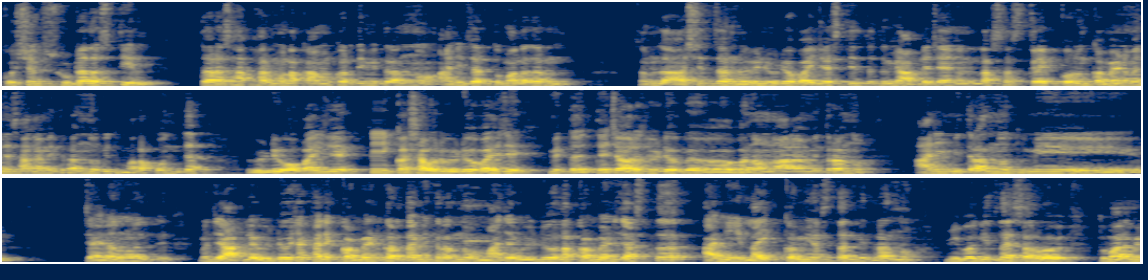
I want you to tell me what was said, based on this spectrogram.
क्वेश्चन सुटत असतील तरच हा फॉर्म्युला काम करते मित्रांनो. आणि जर तुम्हाला जर समजा असेच जर नवीन व्हिडिओ पाहिजे असतील तर तुम्ही आपल्या चॅनलला सबस्क्राईब करून कमेंटमध्ये सांगा मित्रांनो की तुम्हाला कोणत्या व्हिडिओ पाहिजे आणि कशावर व्हिडिओ पाहिजे. मी त्याच्यावरच व्हिडिओ बनवणार आहे मित्रांनो. आणि मित्रांनो तुम्ही चॅनल म्हणजे आपल्या व्हिडिओच्या खाली कमेंट करता मित्रांनो. माझ्या व्हिडिओला कमेंट जास्त आणि लाईक कमी असतात मित्रांनो. मी बघितलंय सर्व तुम्हाला मी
